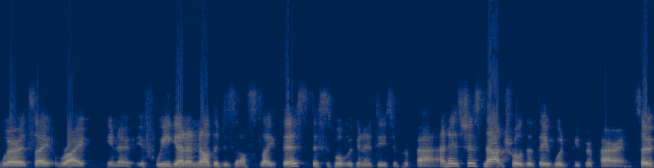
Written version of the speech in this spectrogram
where it's like right you know if we get another disaster like this this is what we're going to do to prepare and it's just natural that they would be preparing so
